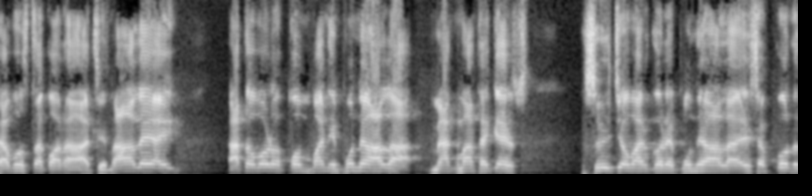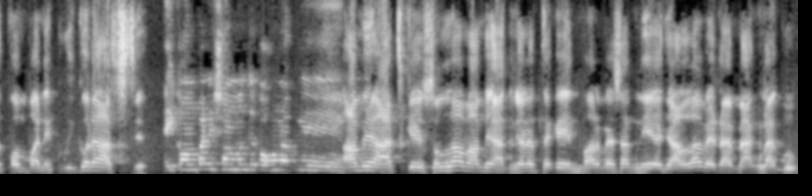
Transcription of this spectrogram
ব্যবস্থা করা আছে। নাহলে এই এত বড় কোম্পানি পুনে আলা ম্যাগমা থেকে সুইচ ওভার করে পুনে আলা এসব কোম্পানি কি করে আসছে? এই কোম্পানি সম্বন্ধে কখন আপনি আমি আজকে শুনলাম আমি একজনের থেকে ইনফরমেশন নিয়ে জানলাম এটা ম্যাগনা গ্রুপ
